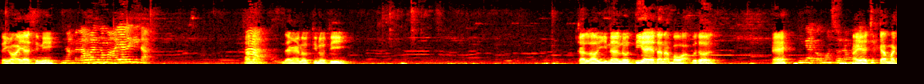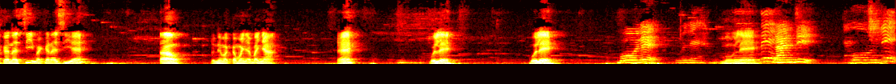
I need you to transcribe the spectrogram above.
Tengok ayah sini. Nak melawan dengan mak ayah lagi tak? Tak nak jangan noti-noti. Kalau Yina noti, ayah tak nak bawa, betul? Eh? Tinggal kat rumah seorang. eh? Ayah cakap makan nasi, makan nasi eh. Tahu? Kena makan banyak-banyak. Eh? Boleh? Boleh? Boleh. Boleh. Boleh. Janji. Boleh.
